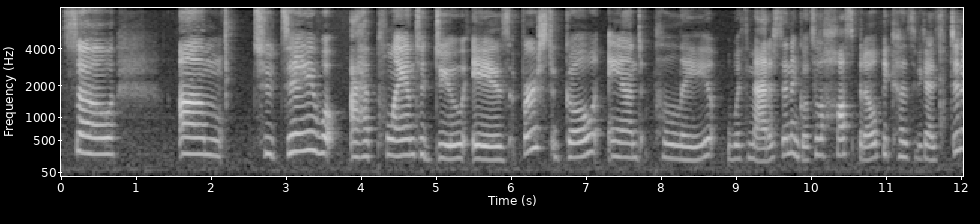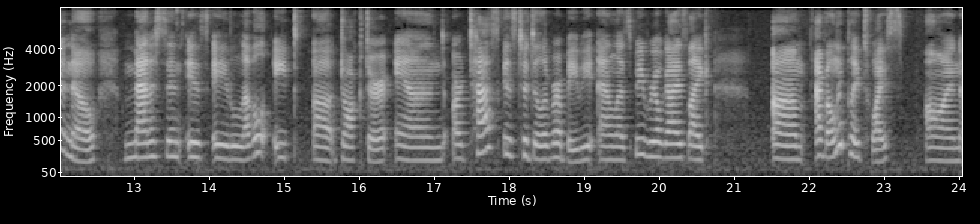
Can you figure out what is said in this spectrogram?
So, um, today what I have planned to do is first go and play with Madison and go to the hospital because if you guys didn't know, Madison is a level 8 uh, doctor and our task is to deliver a baby. And let's be real guys like um, I've only played twice on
